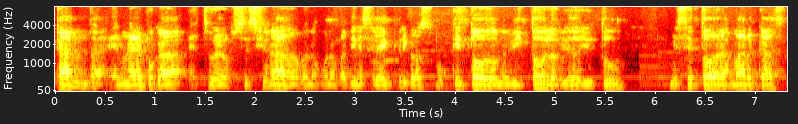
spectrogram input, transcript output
Canta. En una época estuve obsesionado con los monopatines eléctricos. Busqué todo, me vi todos los videos de YouTube, me sé todas las marcas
